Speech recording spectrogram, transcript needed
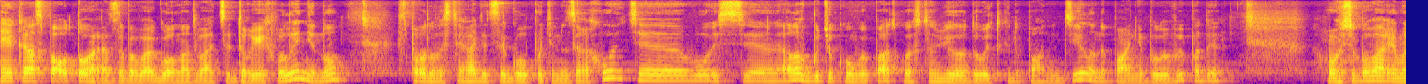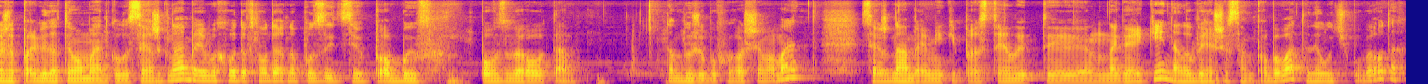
Якраз Пау Торрес забиває гол на 22-й хвилині. Ну, справедливості раді цей гол потім не зарахують. е, Ось, е, але в будь-якому випадку остановили доволі таки непогане діло, непогані були випади. Ось у Баварії можна пригадати момент, коли Серж Гнабрі виходив на ударну позицію, пробив повз ворота. Там дуже був хороший момент. Серж Гнабрі міг і прострілити на Гарікейн, але вирішив сам пробивати, не лучше по воротах.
